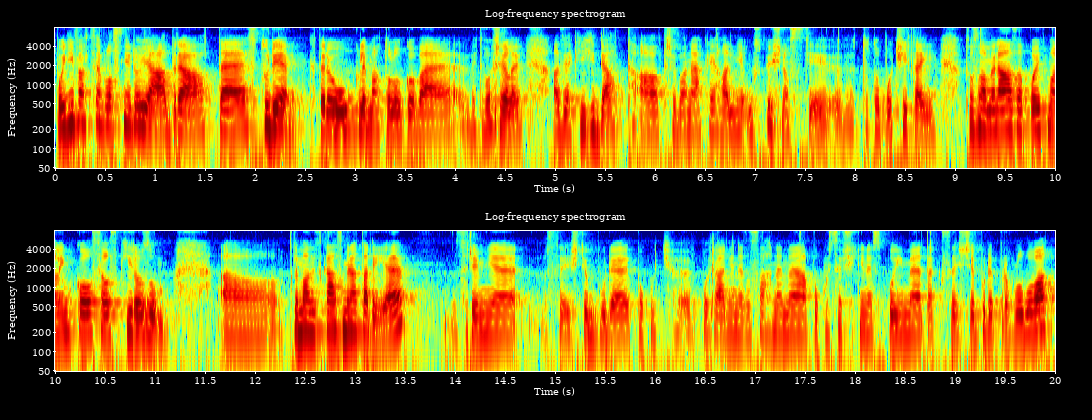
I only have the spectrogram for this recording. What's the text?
podívat se vlastně do jádra té studie, kterou mm. klimatologové vytvořili a z jakých dat a třeba nějaké hladně úspěšnosti toto počítají. To znamená zapojit malinko selský rozum. Klimatická změna tady je, zřejmě se ještě bude, pokud pořádně nezasáhneme a pokud se všichni nespojíme, tak se ještě bude prohlubovat.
